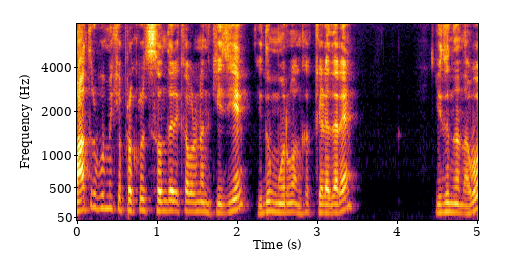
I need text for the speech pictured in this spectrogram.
ಮಾತೃಭೂಮಿಗೆ ಪ್ರಕೃತಿ ಸೌಂದರ್ಯಕವರ್ಣನ ಕೀಜಿಯೇ ಇದು ಮೂರು ಅಂಕ ಕೇಳಿದರೆ ಇದನ್ನು ನಾವು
